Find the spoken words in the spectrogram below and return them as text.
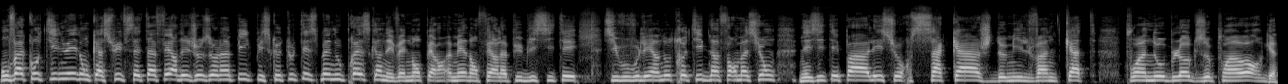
On va continuer donc à suivre cette affaire des Jeux Olympiques, puisque toutes les semaines ou presque un événement permet d'en faire la publicité. Si vous voulez un autre type d'information, n'hésitez pas à aller sur saccage2024.noblogs.org,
